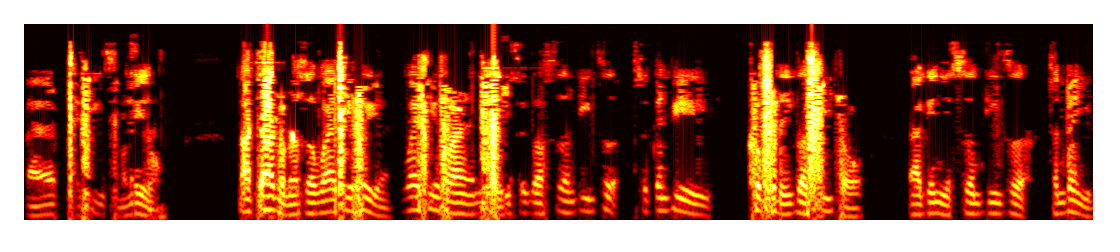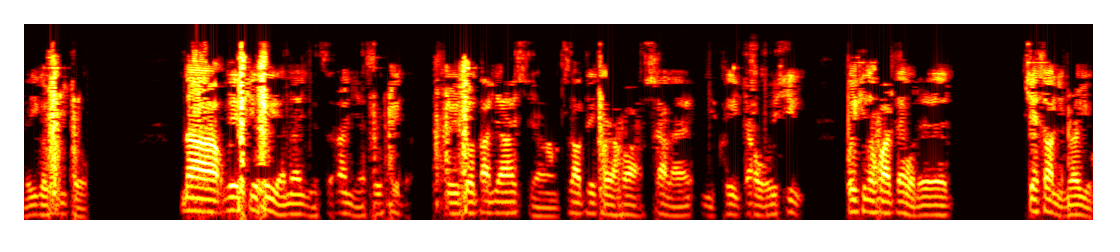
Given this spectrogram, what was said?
来培训什么内容。那第二种呢是 VIP 会员，VIP 会员属于是个私人定制，是根据客户的一个需求来给你私人定制，针对你的一个需求。那 VIP 会员呢也是按年收费的，所以说大家想知道这块的话，下来你可以加我微信，微信的话在我的介绍里面有，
